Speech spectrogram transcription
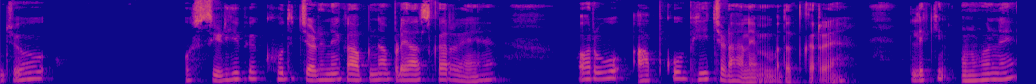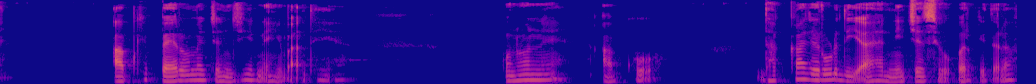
जो उस सीढ़ी पे खुद चढ़ने का अपना प्रयास कर रहे हैं और वो आपको भी चढ़ाने में मदद कर रहे हैं। लेकिन उन्होंने आपके पैरों में जंजीर नहीं बांधी है। उन्होंने आपको धक्का ज़रूर दिया है नीचे से ऊपर की तरफ़,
